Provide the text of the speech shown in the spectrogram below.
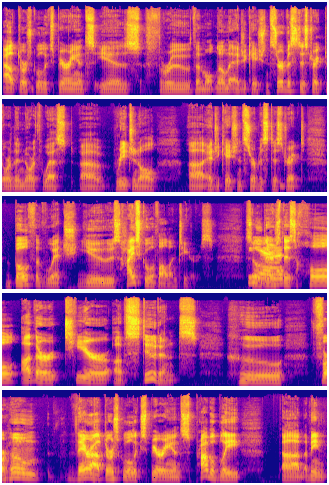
outdoor school experience is through the Multnomah Education Service District or the Northwest uh, Regional uh, Education Service District, both of which use high school volunteers. So yeah. there's this whole other tier of students who, for whom their outdoor school experience probably, um, I mean,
